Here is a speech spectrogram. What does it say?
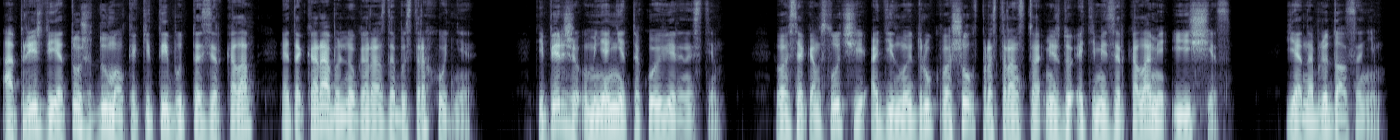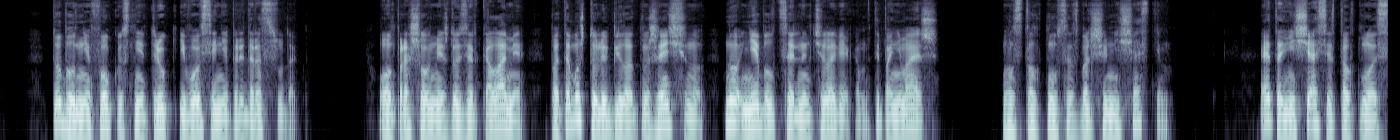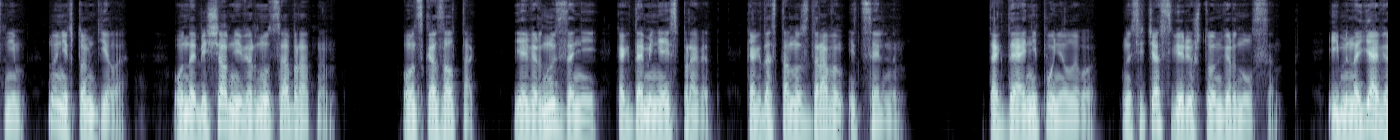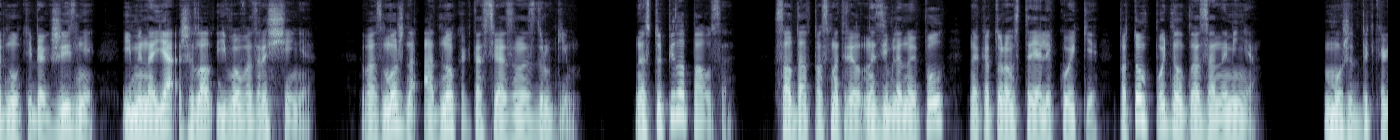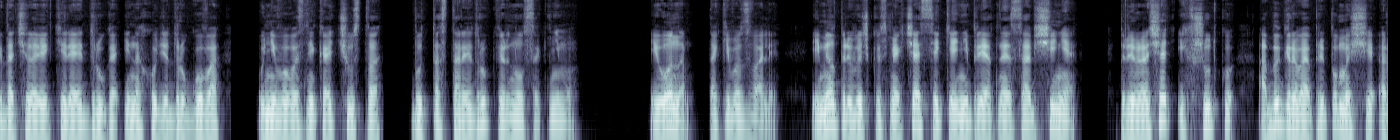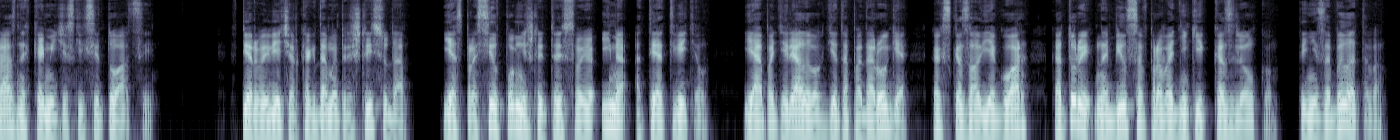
А прежде я тоже думал, как и ты, будто зеркала – это корабль, но гораздо быстроходнее. Теперь же у меня нет такой уверенности. Во всяком случае, один мой друг вошел в пространство между этими зеркалами и исчез. Я наблюдал за ним. То был не фокус, не трюк и вовсе не предрассудок. Он прошел между зеркалами, потому что любил одну женщину, но не был цельным человеком, ты понимаешь? Он столкнулся с большим несчастьем? Это несчастье столкнулось с ним, но не в том дело. Он обещал мне вернуться обратно. Он сказал так, я вернусь за ней, когда меня исправят, когда стану здравым и цельным. Тогда я не понял его, но сейчас верю, что он вернулся. Именно я вернул тебя к жизни, именно я желал его возвращения. Возможно, одно как-то связано с другим. Наступила пауза. Солдат посмотрел на земляной пол, на котором стояли койки, потом поднял глаза на меня. Может быть, когда человек теряет друга и находит другого, у него возникает чувство, будто старый друг вернулся к нему. Иона, так его звали, имел привычку смягчать всякие неприятные сообщения, превращать их в шутку, обыгрывая при помощи разных комических ситуаций. В первый вечер, когда мы пришли сюда, я спросил, помнишь ли ты свое имя, а ты ответил. Я потерял его где-то по дороге, как сказал Ягуар, который набился в проводники к козленку. Ты не забыл этого?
